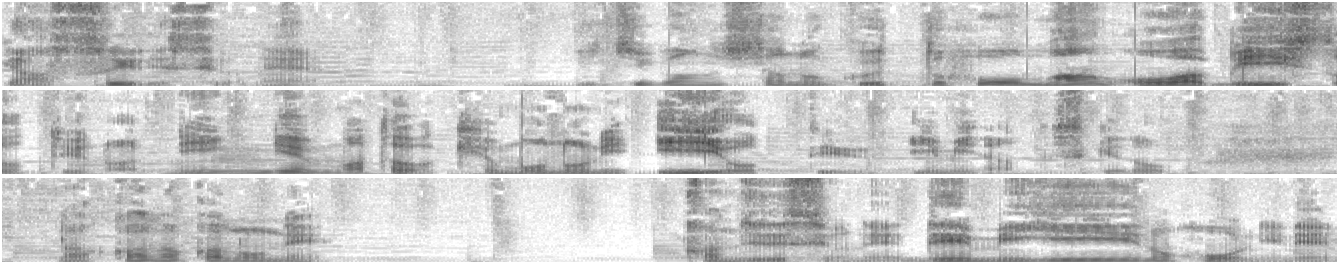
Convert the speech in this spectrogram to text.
安いですよね。一番下のグッドフォーマンオアビーストっていうのは人間または獣にいいよっていう意味なんですけど、なかなかのね、感じですよね。で、右の方にね、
